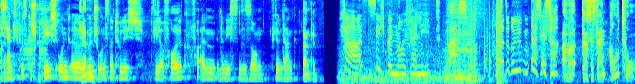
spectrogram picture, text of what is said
ich danke dir fürs Gespräch und äh, wünsche uns natürlich viel Erfolg, vor allem in der nächsten Saison. Vielen Dank. Danke. Schatz, ich bin neu verliebt. Was? Da drüben. Das ist er. Aber das ist ein Auto.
